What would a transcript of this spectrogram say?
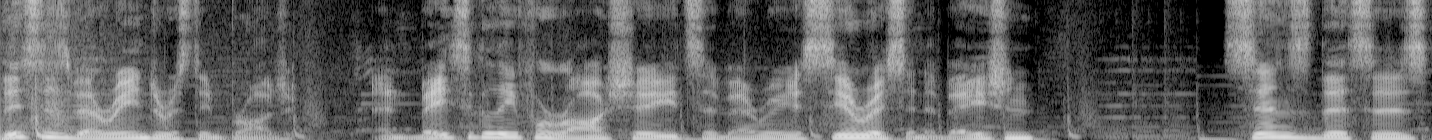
This is very interesting project, and basically for Russia it's a very serious innovation, since this is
